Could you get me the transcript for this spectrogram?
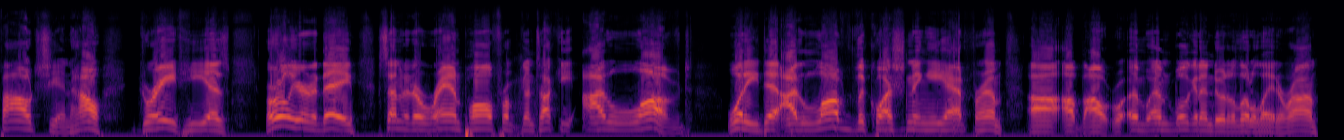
Fauci and how great he is. Earlier today, Senator Rand Paul from Kentucky, I loved what he did. I loved the questioning he had for him uh, about, and we'll get into it a little later on,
